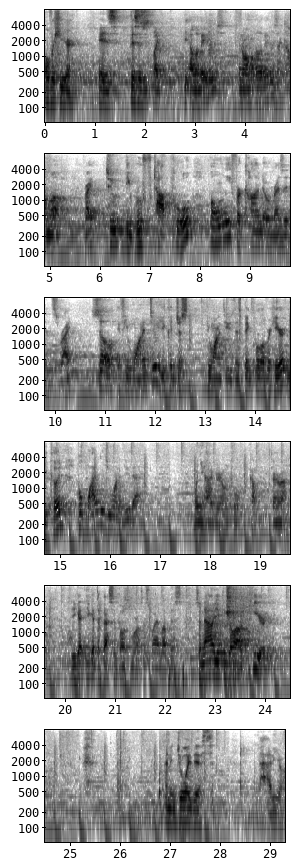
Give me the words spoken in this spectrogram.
over here is, this is like the elevators, the normal elevators that come up right, to the rooftop pool only for condo residents, right? So if you wanted to, you could just, if you wanted to use this big pool over here, you could, but why would you want to do that when you have your own pool? Come, turn around. You get, you get the best of both worlds. That's why I love this. So now you can go out here and enjoy this patio.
